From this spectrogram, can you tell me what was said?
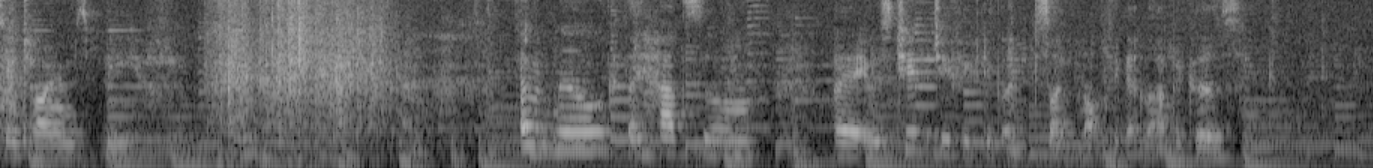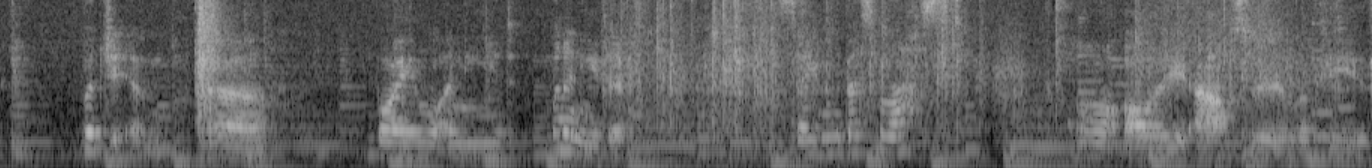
sometimes beef. Oat milk, they had some, uh, it was 2 for 250 but I decided not to get that because budgeting, uh, buying what I need when I need it, saving the best for last. Oh, I absolutely love these.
